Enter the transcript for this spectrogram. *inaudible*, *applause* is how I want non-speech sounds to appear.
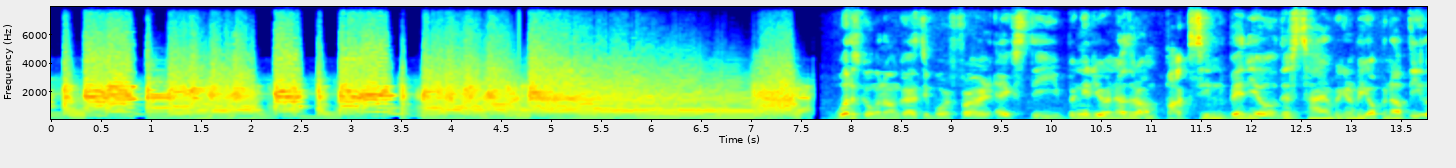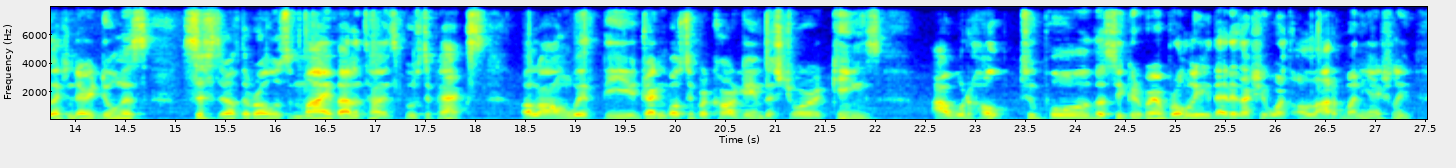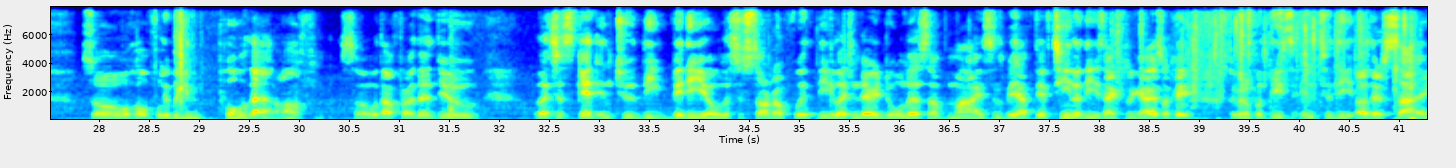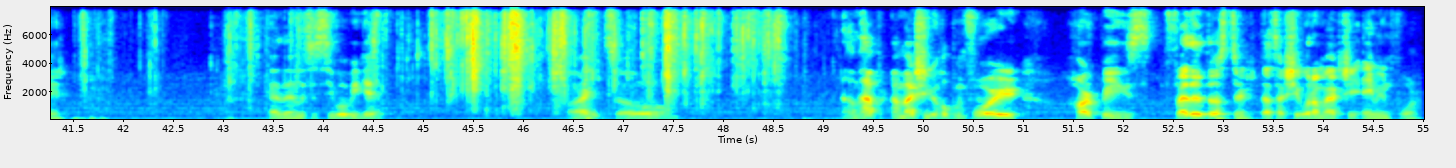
What is going on guys, your boy Fern XD bringing you another unboxing video. This time we're going to be opening up the Legendary Duelist Sister of the Rose Mai Valentine's booster packs along with the Dragon Ball Super card game Destroyer Kings. I would hope to pull the secret rare Broly that is actually worth a lot of money actually. So hopefully we can pull that off. So without further ado, let's just get into the video. Let's just start off with the Legendary Duelist of Mai, since we have 15 of these actually, guys, okay? So we're to put these into the other side. And then let's just see what we get. Alright, so... I'm happy. I'm actually hoping for a Harpie's Feather Duster. That's actually what I'm actually aiming for.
